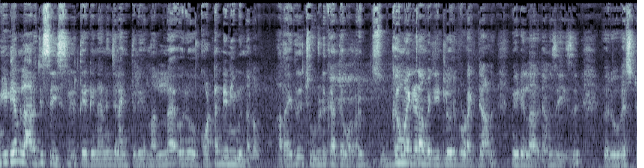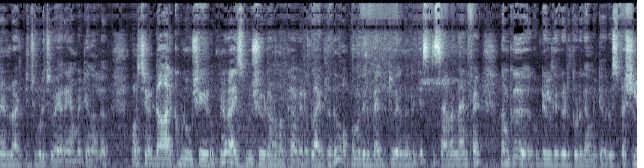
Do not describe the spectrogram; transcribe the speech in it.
മീഡിയം ലാർജ് സൈസിൽ തേർട്ടി നയൻ ഇഞ്ച് ലെങ്ത്തിൽ നല്ല ഒരു കോട്ടൺ ഡെനിയും ഉണ്ടല്ലോ. അതായത് ചൂടെടുക്കാത്ത വളരെ സുഖമായിട്ട് ഇടാൻ പറ്റിയിട്ടുള്ള ഒരു പ്രൊഡക്റ്റ് ആണ്. മീഡിയം ലാർജ് ആണ് സൈസ് ഒരു വെസ്റ്റേണിൽ അടിച്ചു പൊളിച്ച് വെയർ ചെയ്യാൻ പറ്റിയ നല്ല കുറച്ച് ഡാർക്ക് ബ്ലൂ ഷെയ്ഡും പിന്നെ ഒരു ഐസ് ബ്ലൂ ഷെയ്ഡാണ് നമുക്ക് അവൈലബിൾ ആയിട്ടുള്ളത്. ഒപ്പം ഇതിന് ബെൽറ്റ് വരുന്നുണ്ട്. ജസ്റ്റ് സെവൻ നയൻ ഫൈവ് നമുക്ക് കുട്ടികൾക്കൊക്കെ എടുത്തു കൊടുക്കാൻ പറ്റിയ ഒരു സ്പെഷ്യൽ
